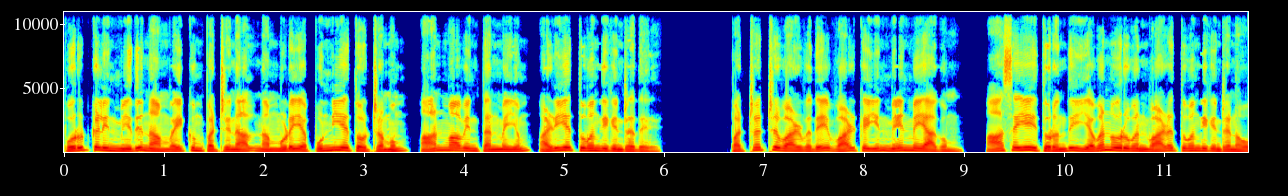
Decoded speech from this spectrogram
பொருட்களின் மீது நாம் வைக்கும் பற்றினால் நம்முடைய புண்ணிய தோற்றமும் ஆன்மாவின் தன்மையும் அழியத் துவங்குகின்றது பற்றற்று வாழ்வதே வாழ்க்கையின் மேன்மையாகும் ஆசையை துறந்து எவன் ஒருவன் வாழத் துவங்குகின்றனோ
